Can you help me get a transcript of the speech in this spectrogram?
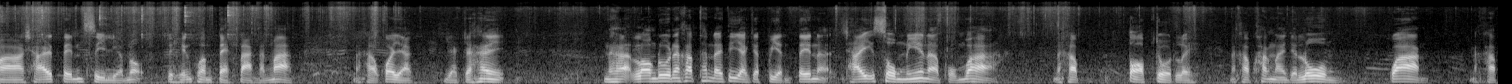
มาใช้เต็นท์สี่เหลี่ยมแล้วจะเห็นความแตกต่างกันมากนะครับ ก็อยากอยากจะให้ นะฮะลองดูนะครับท่านใดที่อยากจะเปลี่ยนเต็นท์อะใช้ทรงนี้นะผมว่านะครับตอบโจทย์เลยนะครับข้างในจะโล่งกว้างนะครับ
